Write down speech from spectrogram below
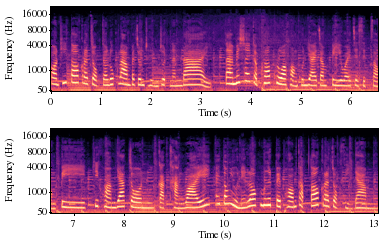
ก่อนที่ต้อกระจกจะลุกลามไปจนถึงจุดนั้นได้ แต่ไม่ใช่กับครอบครัวของคุณยายจำปีวัย 72 ปี ที่ความยากจน กักขังไว้ ให้ต้องอยู่ในโลกมืดไปพร้อมกับต้อกระจกสีดำ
